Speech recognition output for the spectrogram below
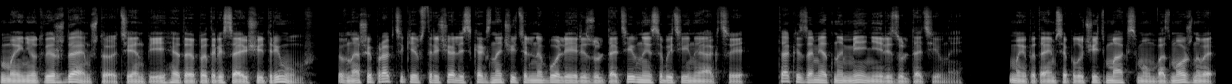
Мы не утверждаем, что TNP — это потрясающий триумф. В нашей практике встречались как значительно более результативные событийные акции, так и заметно менее результативные. Мы пытаемся получить максимум возможного,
